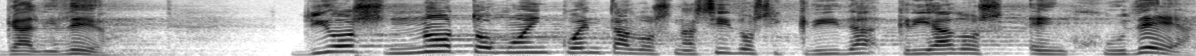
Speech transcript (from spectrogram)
Galilea. Dios no tomó en cuenta a los nacidos y criados en Judea.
